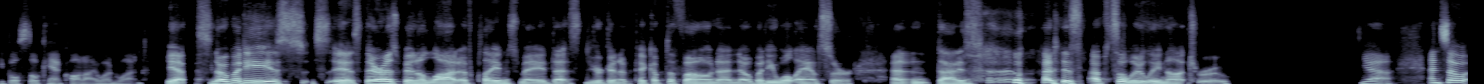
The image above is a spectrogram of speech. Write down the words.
people still can't call 911 yes nobody is is there has been a lot of claims made that you're going to pick up the phone and nobody will answer and that is that is absolutely not true yeah. And so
